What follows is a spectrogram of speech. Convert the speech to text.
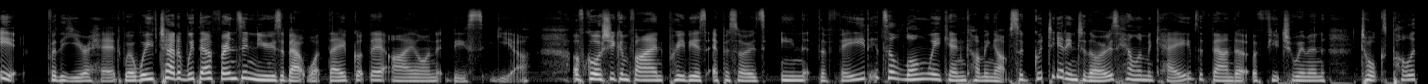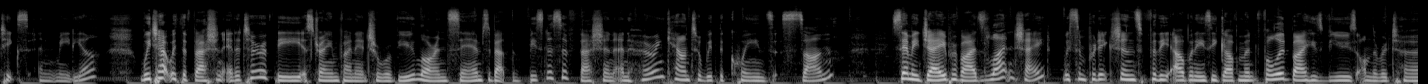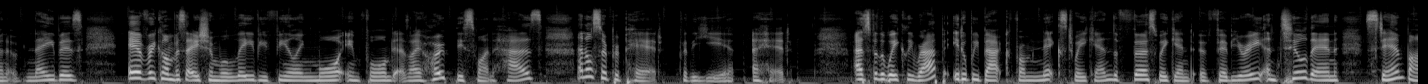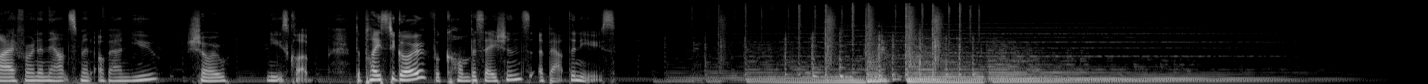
it for the year ahead, where we've chatted with our friends in news about what they've got their eye on this year. Of course, you can find previous episodes in the feed. It's a long weekend coming up, so good to get into those. Helen McCabe, the founder of Future Women, talks politics and media. We chat with the fashion editor of the Australian Financial Review, Lauren Sams, about the business of fashion and her encounter with the Queen's son. Sammy J provides light and shade with some predictions for the Albanese government, followed by his views on the return of neighbours. Every conversation will leave you feeling more informed, as I hope this one has, and also prepared for the year ahead. As for the weekly wrap, it'll be back from next weekend, the first weekend of February. Until then, stand by for an announcement of our new show, News Club, the place to go for conversations about the news.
